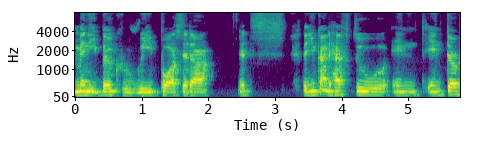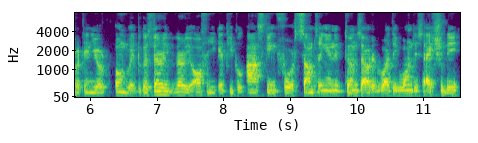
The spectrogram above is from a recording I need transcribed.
many bug reports that are it's that you kind of have to in, interpret in your own way because very very often you get people asking for something and it turns out that what they want is actually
